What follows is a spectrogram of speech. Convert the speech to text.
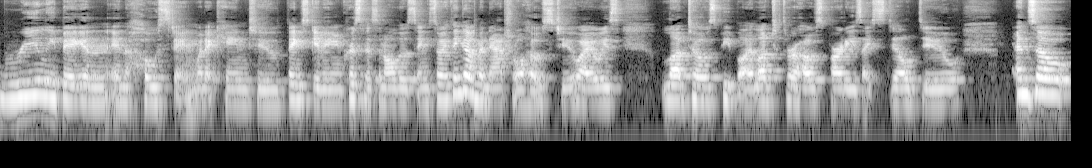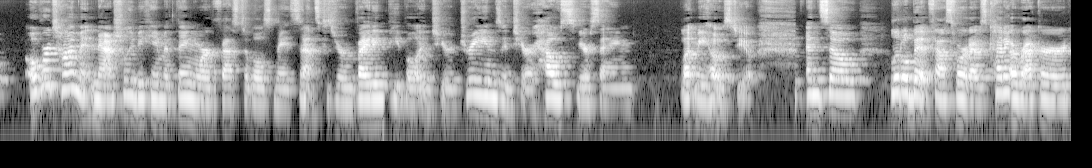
really big in, in hosting when it came to Thanksgiving and Christmas and all those things. So I think I'm a natural host too. I always love to host people. I love to throw house parties. I still do. And so over time, it naturally became a thing where festivals made sense because you're inviting people into your dreams, into your house, and you're saying, let me host you. And so, a little bit fast forward, I was cutting a record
